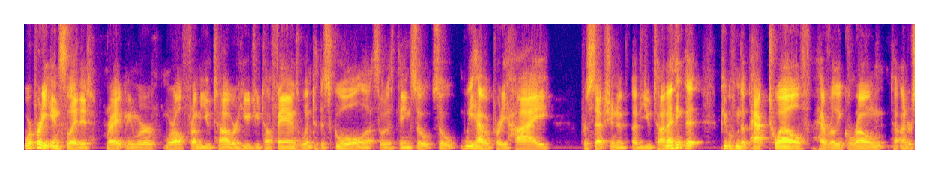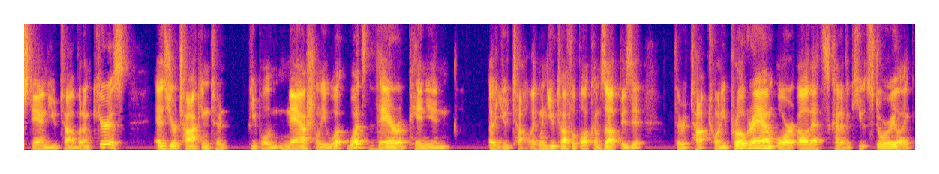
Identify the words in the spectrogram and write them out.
we're pretty insulated, right? I mean, we're we're all from Utah. We're huge Utah fans. Went to the school, all that sort of thing. So so we have a pretty high perception of, of Utah, and I think that people from the Pac-12 have really grown to understand Utah. But I'm curious, as you're talking to people nationally, what what's their opinion of Utah? Like when Utah football comes up, is it they're a top 20 program, or oh, that's kind of a cute story? Like,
